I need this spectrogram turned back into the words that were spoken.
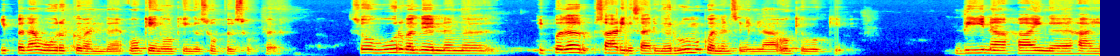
இப்போ தான் ஊருக்கு வந்தேன். ஓகேங்க ஓகேங்க. சூப்பர் சூப்பர். ஸோ ஊர் வந்து என்னங்க? இப்போ தான் சாரிங்க சாரிங்க ரூமுக்கு வந்தேன்னு சொன்னீங்களா? ஓகே ஓகே தீனா ஹாய்ங்க ஹாய்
